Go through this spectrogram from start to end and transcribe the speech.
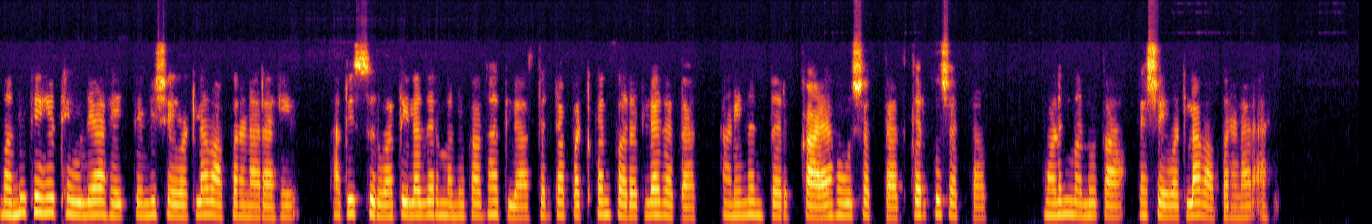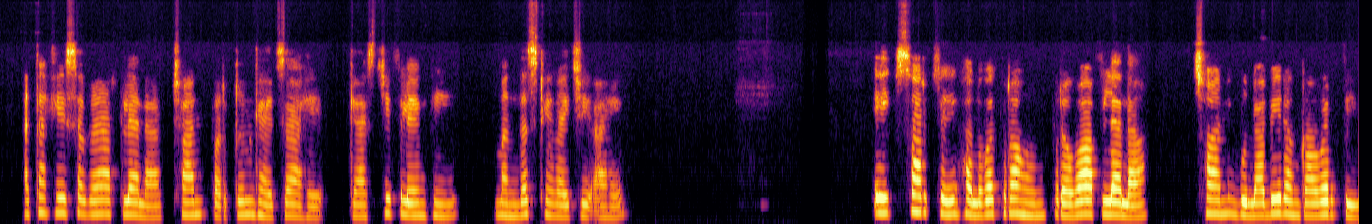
मनुके हे ठेवले आहेत ते मी शेवटला वापरणार आहे. आधी सुरुवातीला जर मनुका घातल्या तर त्या पटकन परतल्या जातात आणि नंतर काळ्या होऊ शकतात करपू शकतात. म्हणून मनुका त्या शेवटला वापरणार आहे. आता हे सगळं आपल्याला छान परतून घ्यायचं आहे. गॅसची फ्लेम ही मंदच ठेवायची आहे. एकसारखे हलवत राहून रवा आपल्याला छान गुलाबी रंगावरती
